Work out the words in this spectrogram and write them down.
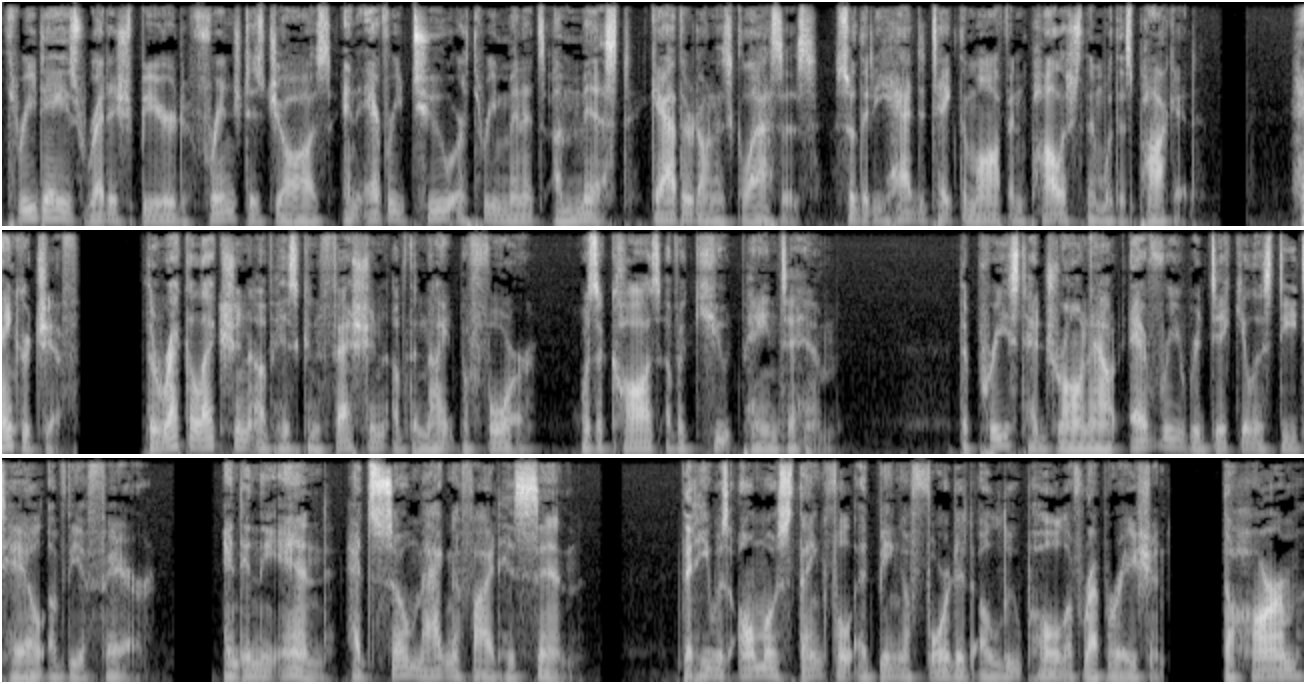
Three days' reddish beard fringed his jaws, and every two or three minutes a mist gathered on his glasses, so that he had to take them off and polish them with his pocket handkerchief. The recollection of his confession of the night before was a cause of acute pain to him. The priest had drawn out every ridiculous detail of the affair, and in the end had so magnified his sin that he was almost thankful at being afforded a loophole of reparation. The harm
